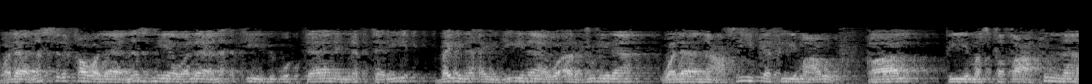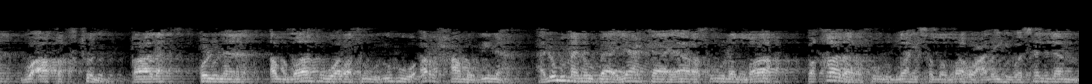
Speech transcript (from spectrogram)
ولا نسرق ولا نزني ولا نأتي ببهتان نفتريه بين أيدينا وأرجلنا ولا نعصيك في معروف. قال فيما استطعتن وأطقتن. قالت قلنا الله ورسوله أرحم بنا. هلم نبايعك يا رسول الله؟ فقال رسول الله صلى الله عليه وسلم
